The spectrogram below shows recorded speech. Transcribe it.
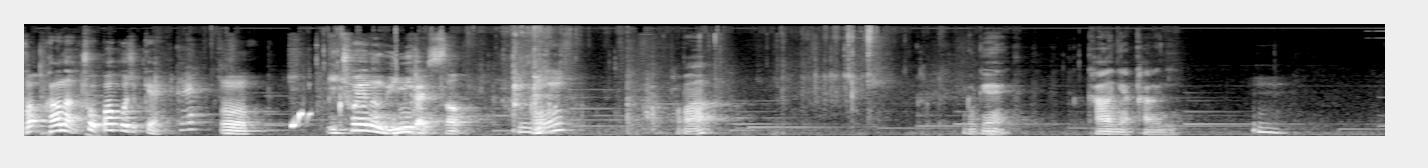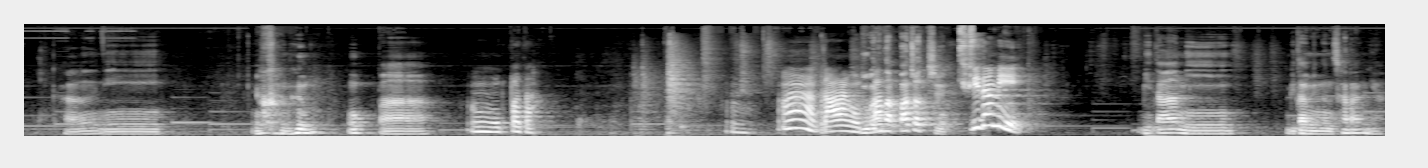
어, 가은아, 초 오빠 꽂을게. 그래? 응. 이 초에는 의미가 있어. 네. 봐봐. 요게 가은이야, 가은이. 가은이. 요거는 오빠. 응, 오빠다. 응. 아, 나랑 누가 오빠. 하나 빠졌지? 미담이. 미담이. 미담이는 사랑이야.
